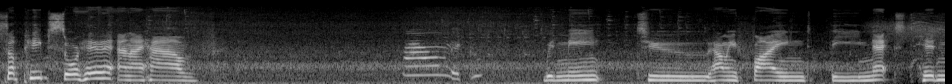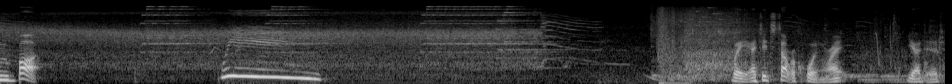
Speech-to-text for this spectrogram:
Sup peeps, Sor here, and I have with me to help me find the next hidden bot. Whee! Wait, I did start recording, right? Yeah, I did.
